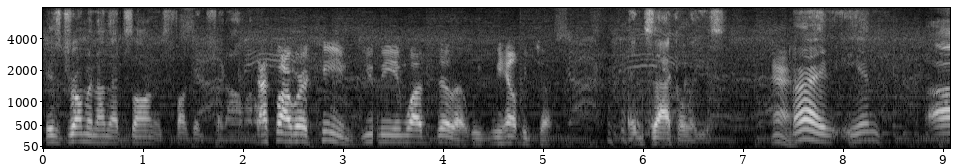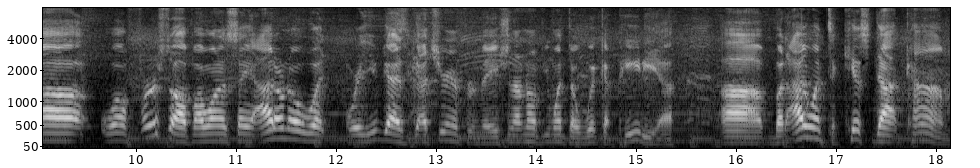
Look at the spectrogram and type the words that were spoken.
His drumming on that song is fucking phenomenal. that's why we're a team. You, me, and Wadzilla. We, we help each other. exactly. Yeah. All right, Ian. Uh, well, first off, I want to say I don't know what where you guys got your information. I don't know if you went to Wikipedia, uh, but I went to Kiss.com,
